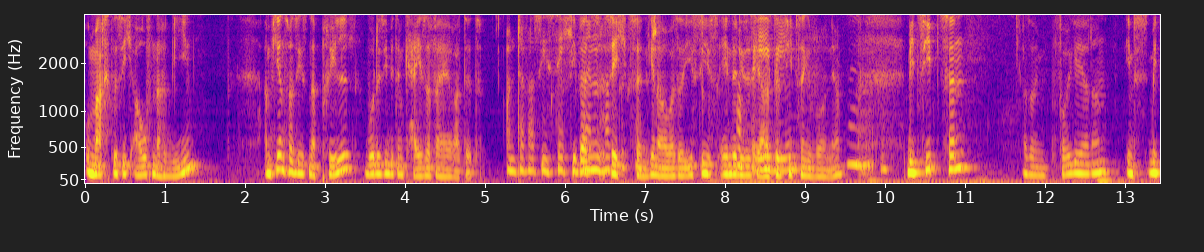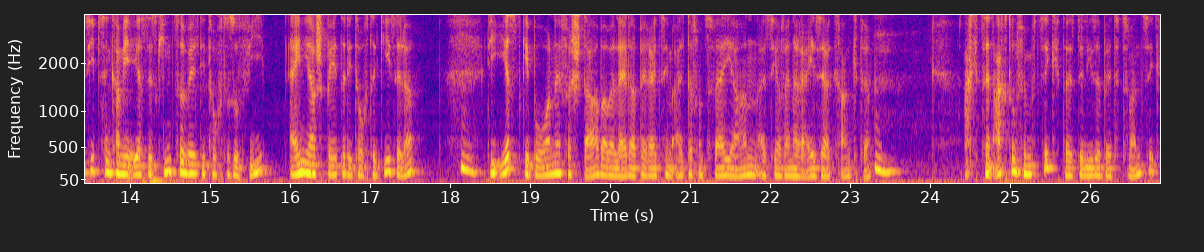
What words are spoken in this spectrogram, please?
und machte sich auf nach Wien. Am 24. April wurde sie mit dem Kaiser verheiratet. Und da war sie 16. Sie war jetzt hast du 16, gesagt. genau. Also ist sie ist Ende Oh, dieses Jahres der Baby. 17 geworden. Ja. Mit 17, also im Folgejahr dann, im, mit 17 kam ihr erstes Kind zur Welt, die Tochter Sophie. Ein Jahr später die Tochter Gisela. Die Erstgeborene verstarb aber leider bereits im Alter von zwei Jahren, als sie auf einer Reise erkrankte. 1858, da ist Elisabeth 20,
